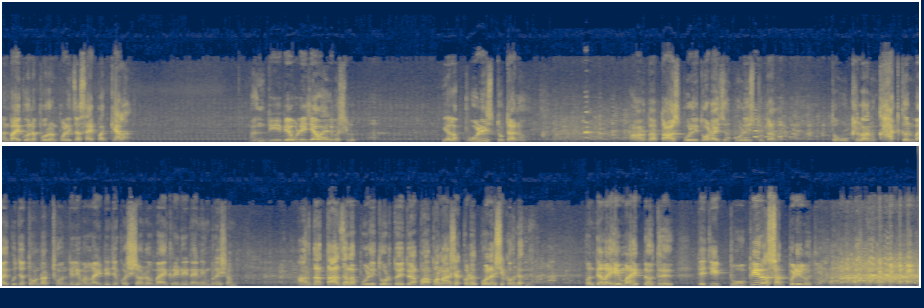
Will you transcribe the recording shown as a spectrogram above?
आणि बायकोनं पुरणपोळीचा स्वयंपाक केला. आणि बेवडी जेवायला बसलो. याला पोळीच तुटानं. अर्धा तास पोळी तोडायचं पोळीच तुटानं. तो उठला आणि खाटकन बायकोच्या तोंडात ठेवून दिली म्हणला it is a question of my credit and impression अर्धा तास झाला पोळी तोडतोय तो या अशा कडक पोळ्या शिकवल्या होत्या. पण त्याला हे माहीत नव्हतं त्याची टोपी रसात पडेल होती.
